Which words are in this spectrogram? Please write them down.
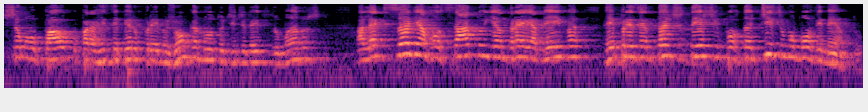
chamo ao palco para receber o prêmio João Canuto de Direitos Humanos Alexânia Rossato e Andréia Neiva, representantes deste importantíssimo movimento.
